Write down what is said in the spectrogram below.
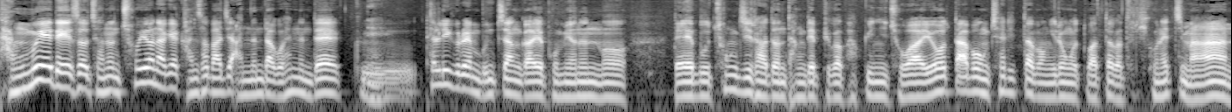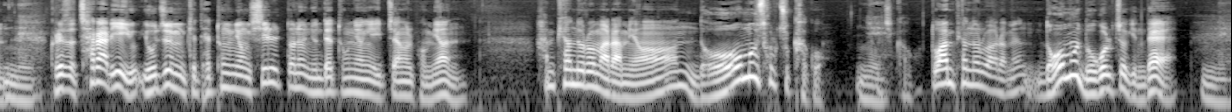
당무에 대해서 저는 초연하게 간섭하지 않는다고 했는데 그 네. 텔리그램 문장가에 보면은 뭐 내부 총질하던 당 대표가 바뀌니 좋아요 따봉 체리 따봉 이런 것도 왔다가 들키곤 했지만 네. 그래서 차라리 요- 요즘 이렇게 대통령실 또는 윤 대통령의 입장을 보면 한편으로 말하면 너무 솔직하고 네. 솔직하고 또 한편으로 말하면 너무 노골적인데 네.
